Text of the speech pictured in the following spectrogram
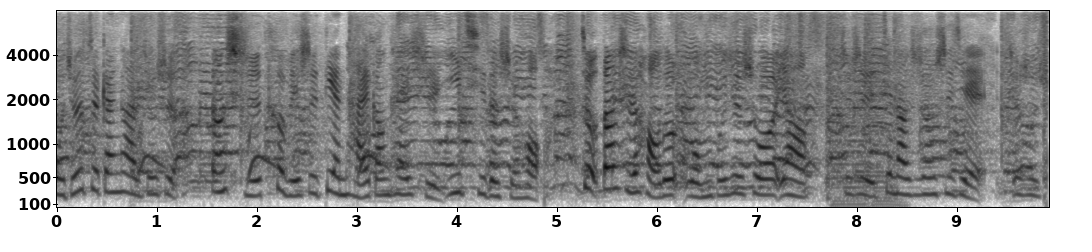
我觉得最尴尬的就是当时，特别是电台刚开始一期的时候，就当时好多我们不是说要就是见到师兄师姐，就是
